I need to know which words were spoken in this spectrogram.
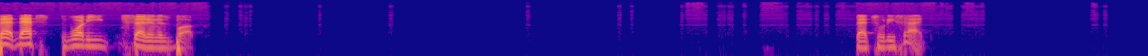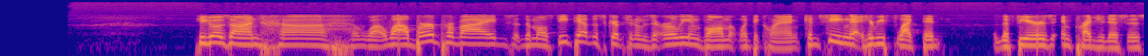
That that's what he said in his book. That's what he said. He goes on, uh, while, Byrd provides the most detailed description of his early involvement with the Klan, conceding that he reflected the fears and prejudices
